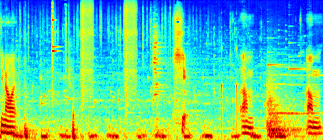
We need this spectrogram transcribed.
You know what? Shit. Um. Um.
